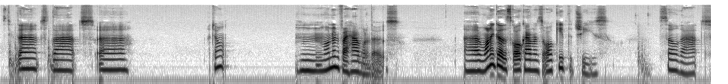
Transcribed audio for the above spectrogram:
Let's do that, that, uh don't hmm, wondering if I have one of those. Uh, I want to go to the Skull Cavern, so I'll keep the cheese. Sell that.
